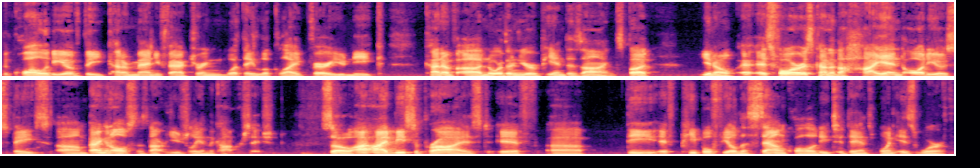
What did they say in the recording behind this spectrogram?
the quality of the kind of manufacturing, what they look like, very unique, kind of uh, Northern European designs. But you know, as far as kind of the high end audio space, um, Bang and Olufsen's not usually in the conversation. So I, I'd be surprised if uh, the if people feel the sound quality to Dan's point is worth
